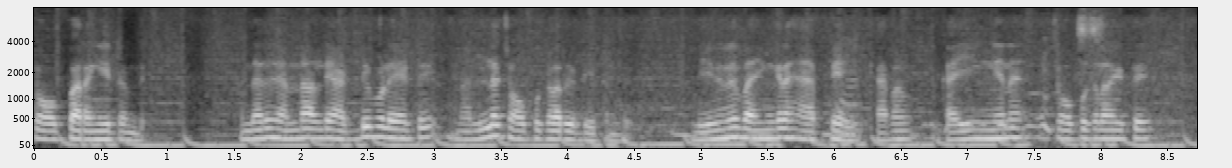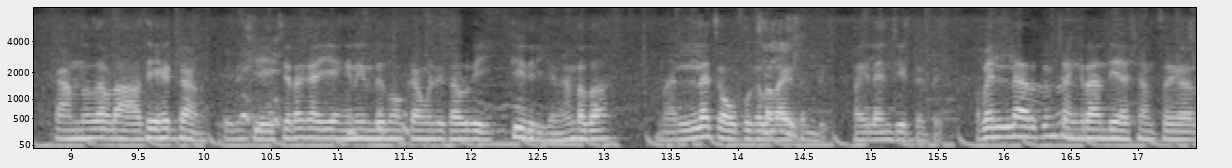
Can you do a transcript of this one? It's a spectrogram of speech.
ചോപ്പ് ഇറങ്ങിയിട്ടുണ്ട്. എന്തായാലും രണ്ടാളുടെ അടിപൊളിയായിട്ട് നല്ല ചോപ്പ് കളർ കിട്ടിയിട്ടുണ്ട്. ലീനിന് ഭയങ്കര ഹാപ്പിയായി. കാരണം കൈ ഇങ്ങനെ ചോപ്പ് കളറായിട്ട് കാണുന്നത് അവിടെ ആദ്യമായിട്ടാണ്. പിന്നെ ചേച്ചിയുടെ കൈ എങ്ങനെയുണ്ട് നോക്കാൻ വേണ്ടിയിട്ട് അവൾ വെയിറ്റ് ചെയ്തിരിക്കുന്നത് കണ്ടതാ നല്ല ചോപ്പ് കളറായിട്ടുണ്ട്. മൈലാഞ്ചി ഇട്ടിട്ട്. അപ്പോൾ എല്ലാവർക്കും സംക്രാന്തി ആശംസകൾ.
